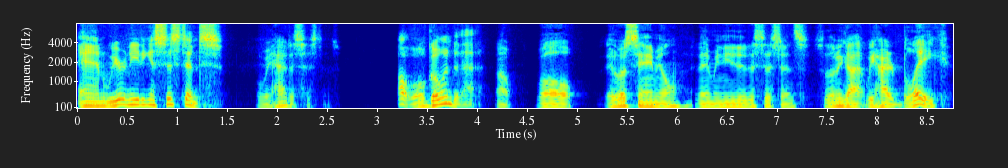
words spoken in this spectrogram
And we are needing assistance. Well, we had assistance. Oh, we'll go into that. Oh well, it was Samuel, and then we needed assistance. So then we got we hired Blake,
